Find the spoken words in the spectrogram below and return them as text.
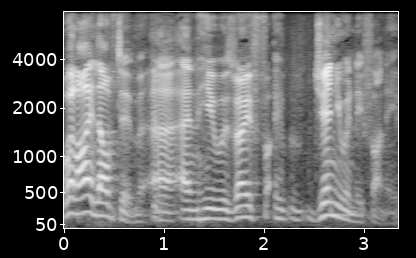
Well, I loved him, uh, and he was very fu- genuinely funny.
